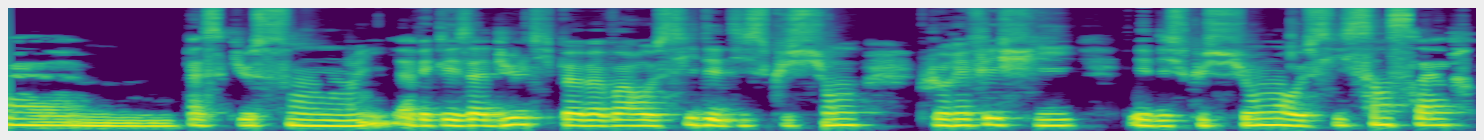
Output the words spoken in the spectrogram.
euh, parce que sont, avec les adultes, ils peuvent avoir aussi des discussions plus réfléchies, des discussions aussi sincères.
